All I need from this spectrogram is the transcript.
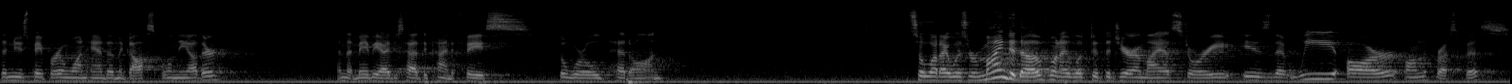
the newspaper in one hand and the gospel in the other, and that maybe I just had to kind of face the world head on. So, what I was reminded of when I looked at the Jeremiah story is that we are on the precipice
